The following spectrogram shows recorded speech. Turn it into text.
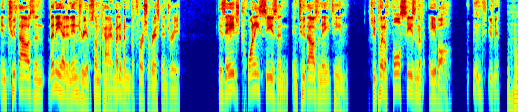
In 2000, then he had an injury of some kind. Might have been the first wrist injury. His age 20 season in 2018. So he played a full season of A ball. Excuse me. Mm-hmm.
